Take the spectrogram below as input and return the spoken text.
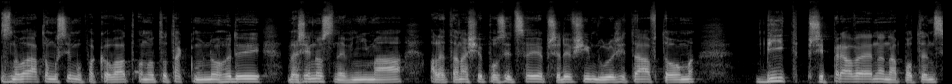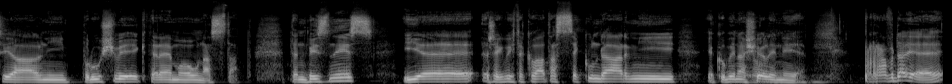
Znova já to musím opakovat, ono to tak mnohdy veřejnost nevnímá, ale ta naše pozice je především důležitá v tom, být připraven na potenciální průšvy, které mohou nastat. Ten biznis je, řekl bych, taková ta sekundární jakoby naše no. linie. Pravda je,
